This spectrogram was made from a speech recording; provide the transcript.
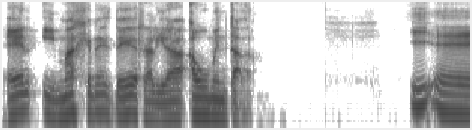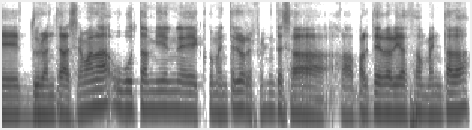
en imágenes de realidad aumentada. Y eh, durante la semana hubo también eh, comentarios referentes a, la parte de realidad aumentada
